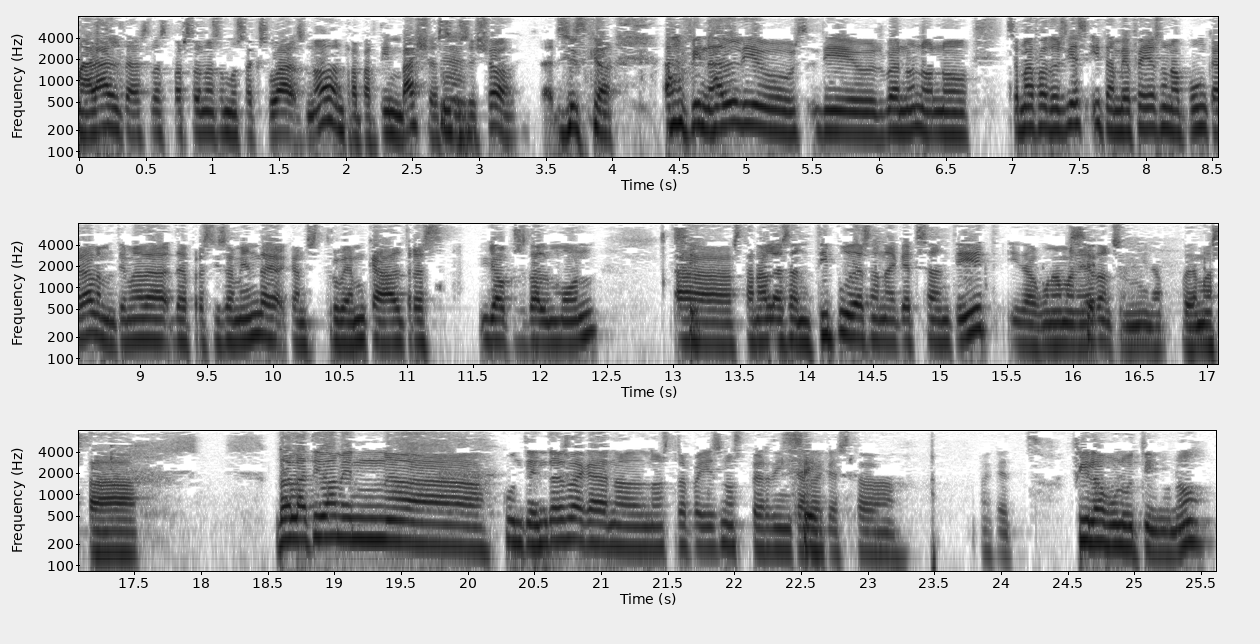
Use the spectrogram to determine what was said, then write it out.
malaltes les persones homosexuals, no? Doncs repartim baixes, mm. si és mm. això. Saps? És que al final dius, dius bueno, no, no, se fa dos dies, i també feies un apunt, cara, amb el tema de, de precisament de, que ens trobem que altres llocs del món sí. eh, estan a les antípodes en aquest sentit i d'alguna manera, sí. doncs, mira, podem estar relativament eh, contentes de que en el nostre país no es perdi encara sí. aquesta, aquest fil evolutiu, no?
